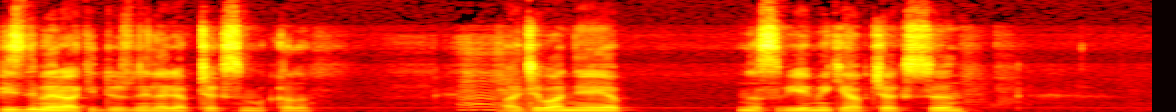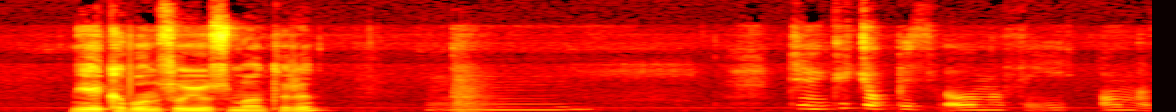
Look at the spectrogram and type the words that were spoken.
biz de merak ediyoruz neler yapacaksın bakalım. Acaba ne yap nasıl bir yemek yapacaksın? Niye kabuğunu soyuyorsun mantarın? Çünkü çok pis olması olmaz,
